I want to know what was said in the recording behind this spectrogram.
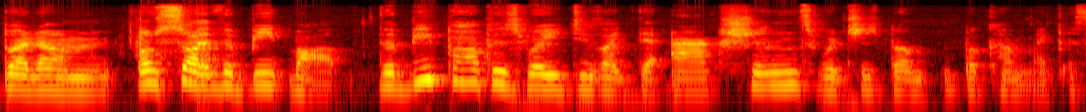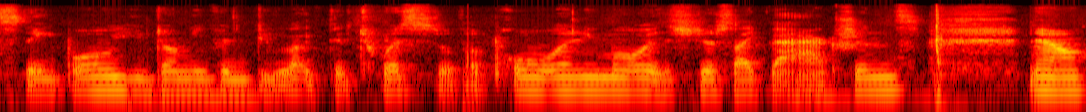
But um, oh sorry, the beat bop. The beat bop is where you do like the actions, which has be- become like a staple. You don't even do like the twist or the pull anymore. It's just like the actions now.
